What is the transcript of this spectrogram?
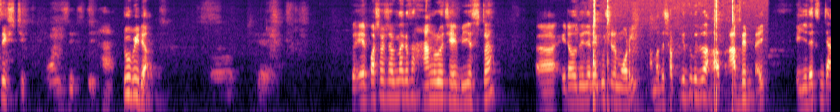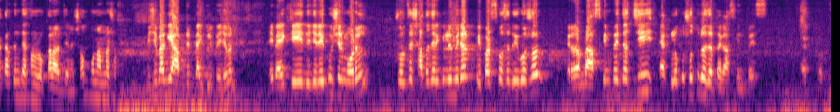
সিক্সটি ওয়ান সিক্সটি হ্যাঁ টু বিটা তো এর পাশাপাশি আপনার কাছে হাং রয়েছে এই বিএসটা এটাও দুই হাজার একুশের মডেল আমাদের সব কিছু কিছু আপডেট বাইক এই যে দেখছেন চাকার কিন্তু এখন কালার জানে। সম্পূর্ণ আমরা সব বেশিরভাগই আপডেট বাইকগুলি পেয়ে যাবেন। এই বাইকটি দুই হাজার একুশের মডেল চলছে সাত হাজার কিলোমিটার পেপার্স করছে দুই বছর। এটা আমরা আস্কিন পেয়ে যাচ্ছি এক লক্ষ সত্তর হাজার টাকা আস্কিন প্রাইস এক লক্ষ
